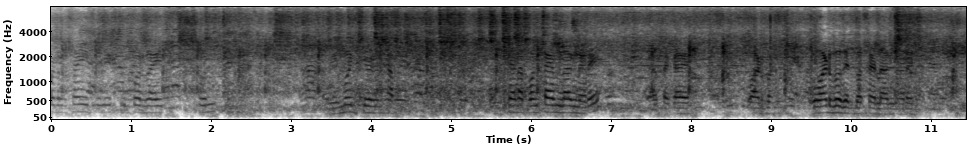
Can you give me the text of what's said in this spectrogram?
ऑर्डर सांगितलेली सुपर राईस फुल आणि मंचुरियन हाफ त्याला पण टाईम लागणार आहे. आता काय? वाट बघ वाट बघत बसायला लागणार आहे.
